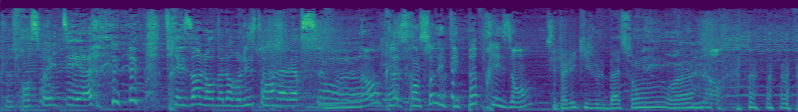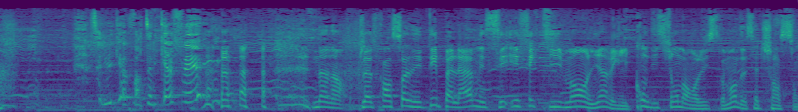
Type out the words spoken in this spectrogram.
Claude François était euh, présent lors de l'enregistrement de la version. euh, Non. Claude François n'était pas présent. C'est pas lui qui joue le basson ouais. Non, C'est lui qui a porté le café non, non. Claude François n'était pas là, mais c'est effectivement en lien avec les conditions d'enregistrement de cette chanson.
